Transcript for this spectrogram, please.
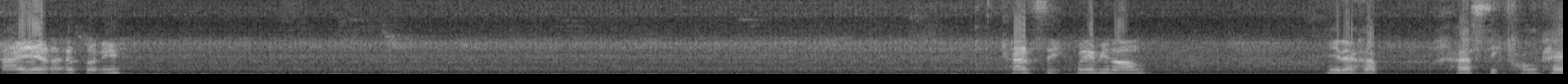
หายากนะครับตัวนี้คลาสสิกไหมพี่น้อง นี่แหละครับคลาสสิกของแท้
